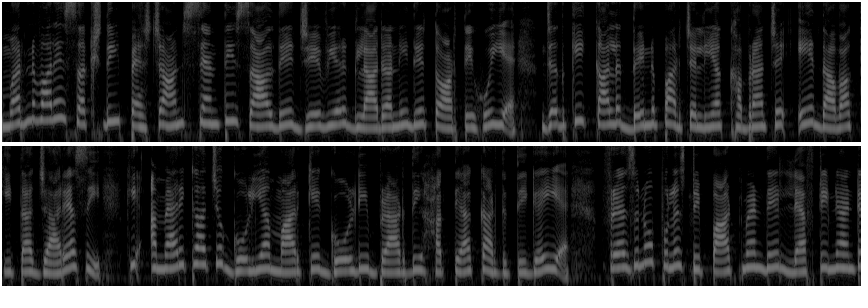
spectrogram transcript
ਮਰਨ ਵਾਲੇ ਸ਼ਖਸ ਦੀ ਪਹਿਚਾਣ 37 ਸਾਲ ਦੇ ਜੇਵੀਅਰ ਗਲਾਡਾਨੀ ਦੇ ਤੌਰ ਤੇ ਹੋਈ ਹੈ, ਜਦਕਿ ਕੱਲ ਦਿਨ ਭਰ ਚੱਲੀਆਂ ਖਬਰਾਂ 'ਚ ਇਹ ਦਾਵਾ ਕੀਤਾ ਜਾ ਰਿਹਾ ਸੀ ਕਿ ਅਮਰੀਕਾ 'ਚ ਗੋਲੀਆਂ ਮਾਰ ਕੇ ਗੋਲਡੀ ਬਰਾਡ ਦੀ ਹੱਤਿਆ ਕਰ ਦਿੱਤੀ ਗਈ ਹੈ। ਫ੍ਰੈਜ਼ਨੋ ਪੁਲਿਸ ਡਿਪਾਰਟਮੈਂਟ ਦੇ ਲੈਫਟੀਨੈਂਟ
